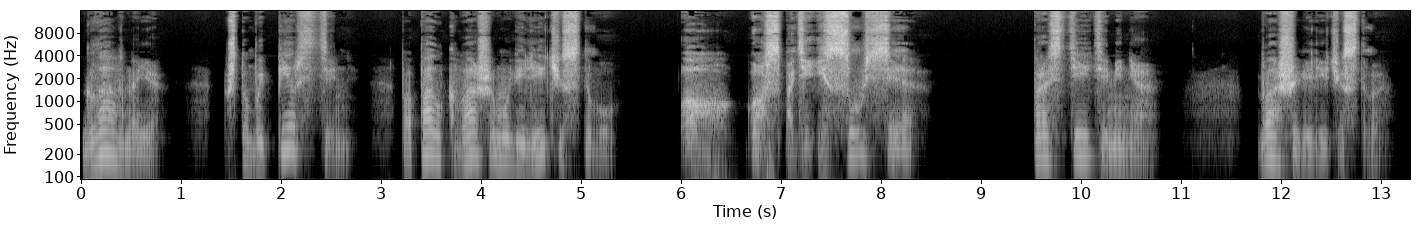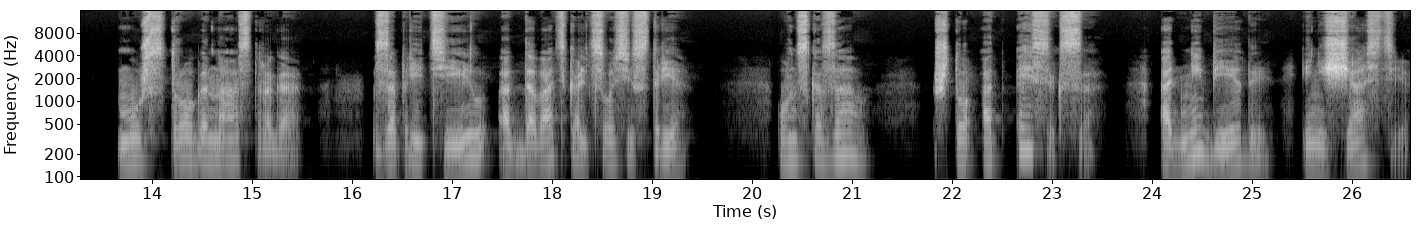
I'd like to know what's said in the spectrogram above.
Главное, чтобы перстень попал к вашему величеству. О, Господи Иисусе! Простите меня, ваше величество. Муж строго-настрого запретил отдавать кольцо сестре. Он сказал, что от Эссекса одни беды и несчастья,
